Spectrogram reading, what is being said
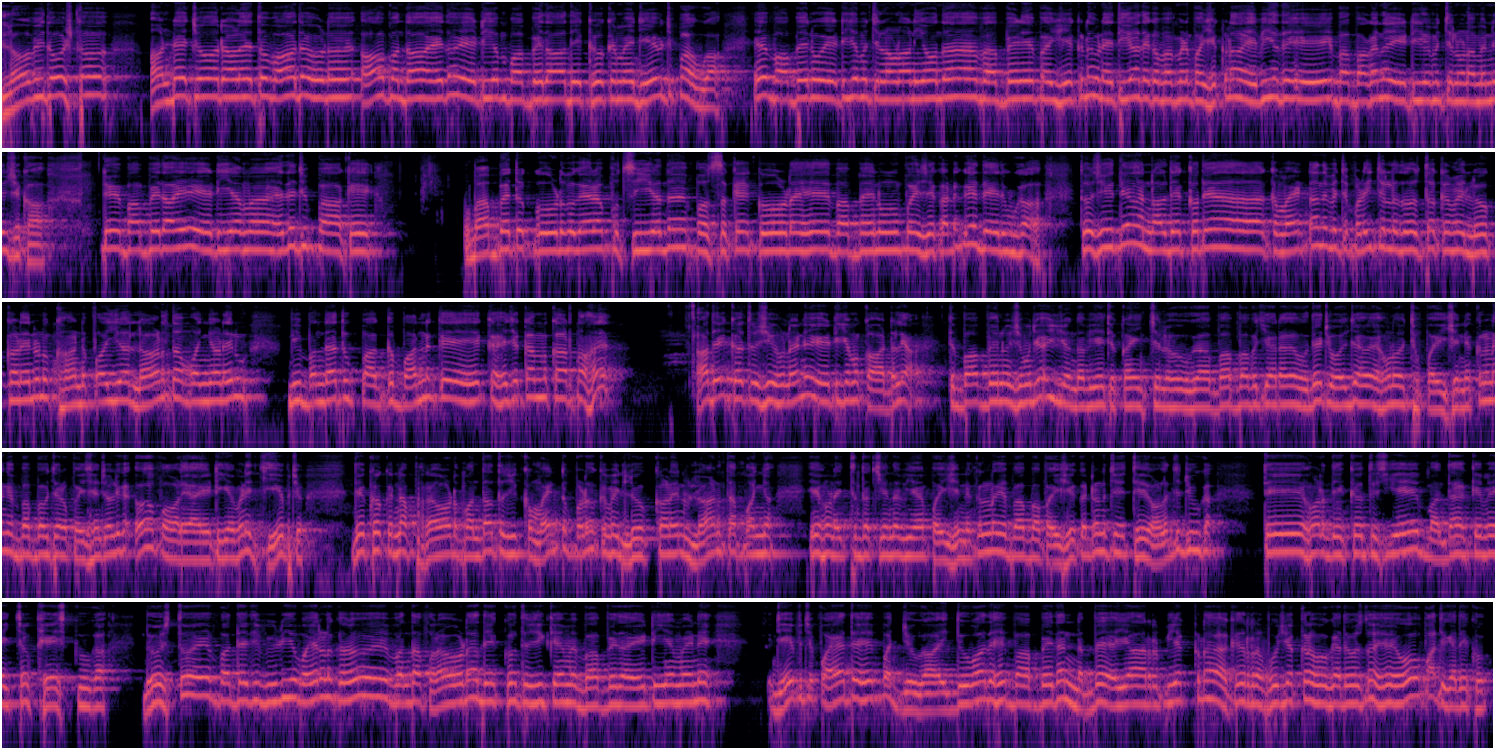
ਲੋ ਵੀ ਦੋਸਤੋ, ਆਂਡੇ ਚੋਰ ਵਾਲੇ ਤੋਂ ਬਾਅਦ ਹੁਣ ਆ ਬੰਦਾ ਇਹਦਾ ਏਟੀਐਮ ਬਾਬੇ ਦਾ ਦੇਖੋ ਕਿਵੇਂ ਜੇਬ 'ਚ ਪਾਊਗਾ। ਇਹ ਬਾਬੇ ਨੂੰ ਏਟੀਐਮ ਚਲਾਉਣਾ ਨਹੀਂ ਆਉਂਦਾ, ਬਾਬੇ ਨੇ ਪੈਸੇ ਕਢਾਉਣੇ ਤੀਆ ਆ ਬਾਬੇ ਨੇ ਪੈਸੇ ਕਢਾਏ ਵੀ ਆ ਤੇ ਇਹ ਬਾਬਾ ਕਹਿੰਦਾ ਏਟੀਐਮ ਚਲਾਉਣਾ ਮੈਨੂੰ ਸਿਖਾ। ਤੇ ਬਾਬੇ ਦਾ ਇਹ ਏਟੀਐਮ ਇਹਦੇ 'ਚ ਪਾ ਕੇ ਬਾਬੇ ਤੋਂ ਕੋਡ ਵਗੈਰਾ ਪੁੱਛੀ ਜਾਂਦਾ, ਪੁੱਛ ਕੇ ਕੋਡ ਇਹ ਬਾਬੇ ਨੂੰ ਪੈਸੇ ਕੱਢ ਕੇ ਦੇ ਦੂਗਾ। ਤੁਸੀਂ ਧਿਆਨ ਨਾਲ ਦੇਖੋ ਤੇ ਕਮੈਂਟਾਂ ਦੇ ਵਿੱਚ ਪੜ੍ਹੀ ਚੱਲੋ ਦੋਸਤੋ, ਕਿਵੇਂ ਲੋਕਾਂ ਨੇ ਇਹਨਾਂ ਨੂੰ ਖੰਡ ਪਾਈ ਆ ਲਾਹਣ ਤਾਂ ਪਾਈਆਂ ਨੇ ਇਹਨੂੰ, ਵੀ ਬੰਦਾ ਤੂੰ ਪੱਗ ਬੰਨ ਕੇ ਕਹੇ ਜੇ ਕੰਮ ਕਰਦਾ ਹੈ। ਆ ਦੇਖੋ, ਤੁਸੀਂ ਹੁਣ ਇਹਨੇ ਏਟੀਐਮ ਕਾਰਡ ਲਿਆ ਤੇ ਬਾਬੇ ਨੂੰ ਸਮਝਾਈ ਜਾਂਦਾ ਵੀ ਇਹ ਚ ਕੈਂਚਲ ਹੋਊਗਾ ਬਾਬਾ ਵਿਚਾਰਾ ਉਹਦੇ ਚ ਉਲਝਿਆ ਹੋਇਆ, ਹੁਣ ਇੱਥੋਂ ਪੈਸੇ ਨਿਕਲਣਗੇ। ਬਾਬਾ ਵਿਚਾਰਾ ਪੈਸੇ ਚਲ ਗਿਆ ਉਹ ਪਾ ਲਿਆ ਏਟੀਐਮ ਇਹਨੇ ਜੇਬ ਚ। ਦੇਖੋ ਕਿੰਨਾ ਫਰਾਡ ਬੰਦਾ, ਤੁਸੀਂ ਕਮੈਂਟ ਪੜੋ ਕਿਵੇਂ ਲੋਕਾਂ ਨੇ ਇਹਨੂੰ ਲਾਹਣਤਾਂ ਪਾਈਆਂ। ਇਹ ਹੁਣ ਇੱਥੇ ਦੱਸੀ ਜਾਂਦਾ ਵੀ ਐ ਪੈਸੇ ਨਿਕਲਣਗੇ, ਬਾਬਾ ਪੈਸੇ ਕੱਢਣ ਚ ਇੱਥੇ ਉਲਝ ਜੂਗਾ ਤੇ ਹੁਣ ਦੇਖੋ ਤੁਸੀਂ, ਇਹ ਬੰਦਾ ਕਿਵੇਂ ਇੱਥੋਂ ਖੇਸਕੂਗਾ। ਦੋਸਤੋ, ਇਹ ਬੰਦੇ ਦੀ ਵੀਡੀਓ ਵਾਇਰਲ ਕਰੋ, ਇਹ ਬੰਦਾ ਫਰਾਡ ਆ, ਦੇਖੋ ਤੁਸੀਂ ਕਿਵੇਂ ਬਾਬੇ ਦਾ ਏਟੀਐਮ ਇਹਨੇ ਜੇਬ 'ਚ ਪਾਇਆ ਤੇ ਇਹ ਭੱਜੂਗਾ। ਇਦੋਂ ਬਾਅਦ ਇਹ ਬਾਬੇ ਦਾ 90000 ਰੁਪਏ ਕਢਾ ਕੇ ਰਫੂ ਚੱਕਰ ਹੋ ਗਿਆ ਦੋਸਤੋ, ਇਹ ਉਹ ਭੱਜ ਗਿਆ, ਦੇਖੋ।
